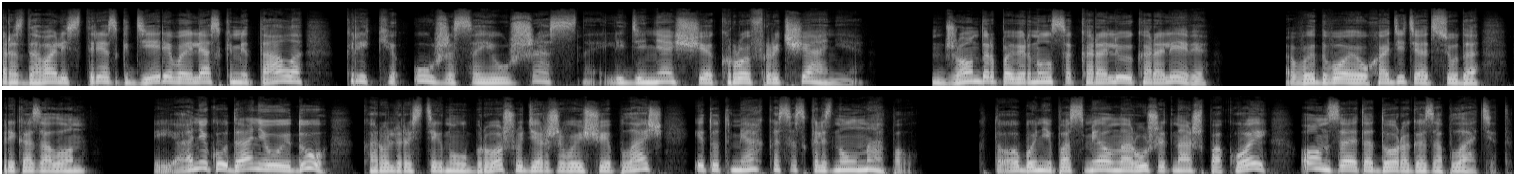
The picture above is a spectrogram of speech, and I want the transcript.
раздавались треск дерева и лязг металла, крики ужаса и ужасное, леденящее кровь рычание. Джондер повернулся к королю и королеве. «Вы двое уходите отсюда», — приказал он. «Я никуда не уйду», — король расстегнул брошь, удерживающую плащ, и тот мягко соскользнул на пол. Кто бы ни посмел нарушить наш покой, он за это дорого заплатит».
